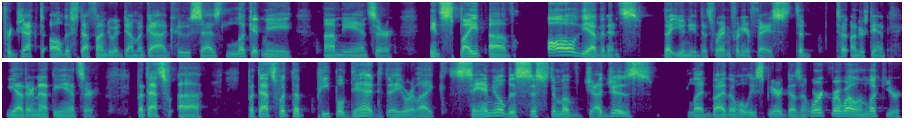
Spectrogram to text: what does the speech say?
project all this stuff onto a demagogue who says, look at me, I'm the answer, in spite of all the evidence that you need that's right in front of your face to to understand yeah they're not the answer. But that's uh but that's what the people did. They were like samuel this system of judges led by the holy spirit doesn't work very well and look your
